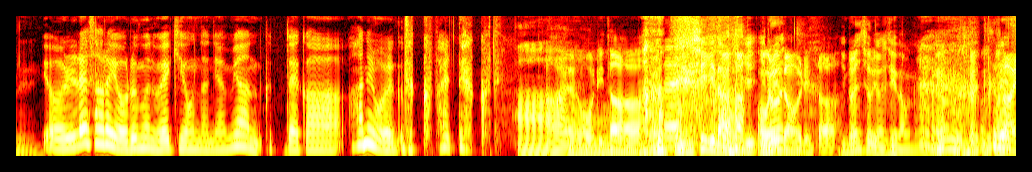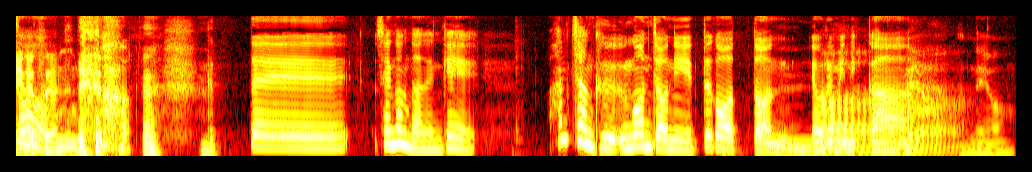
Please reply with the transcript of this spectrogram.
네. 14살의 여름은 왜 기억나냐면 그때가 한일 월드컵 할 때였거든요. 아, 아 어리다. 이런 연식이 나오기 어리다 이런 어리다. 이런 식으로 연식이 나오는 거예요. 그러니까 그래서- IMF였는데. 그때 생각나는 게 한창 그 응원전이 뜨거웠던 음. 여름이니까 아, 맞네요. 맞네요.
